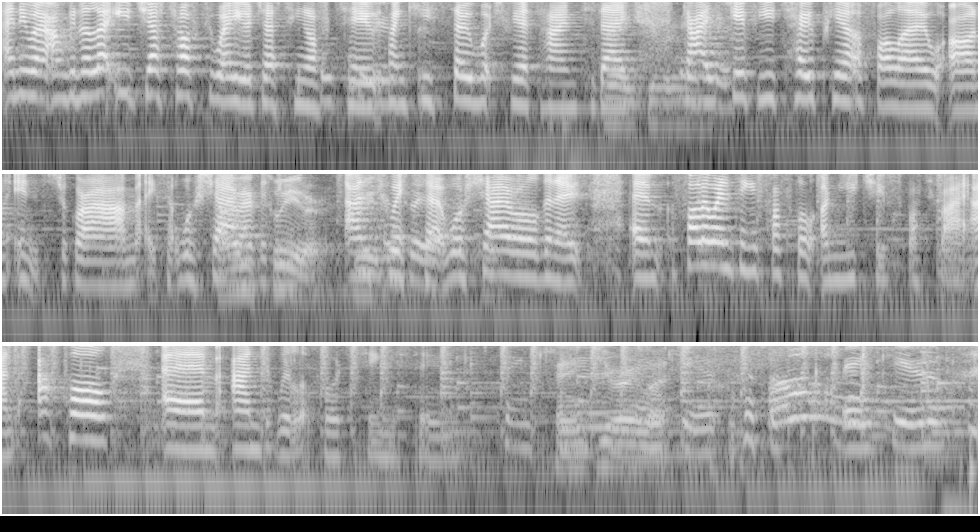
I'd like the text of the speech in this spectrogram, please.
anyway, I'm going to let you jet off to where you're jetting off thank to. You. Thank you so much for your time today, guys. Give Utopia a follow on Instagram. Except we'll share and everything Twitter. and Twitter. Twitter. We'll share all the notes. Um, follow anything is possible on YouTube, Spotify, and Apple. Um, and we look forward to seeing you soon. Thank you. Thank you very Thank much. You. Thank you.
